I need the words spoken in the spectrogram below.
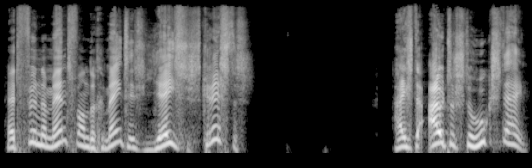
Het fundament van de gemeente is Jezus Christus. Hij is de uiterste hoeksteen.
